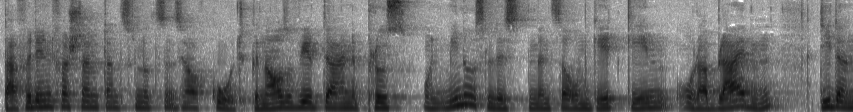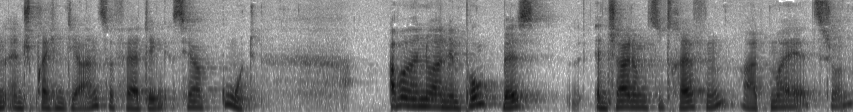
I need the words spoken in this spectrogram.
Dafür den Verstand dann zu nutzen, ist ja auch gut. Genauso wie deine Plus- und Minuslisten, wenn es darum geht, gehen oder bleiben, die dann entsprechend dir anzufertigen, ist ja gut. Aber wenn du an dem Punkt bist, Entscheidungen zu treffen, hatten wir jetzt schon,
